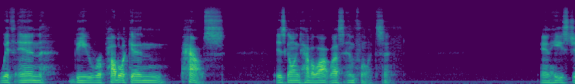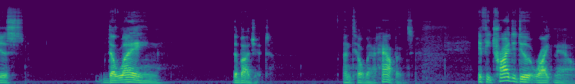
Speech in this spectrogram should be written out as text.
within the Republican House is going to have a lot less influence in. And he's just delaying the budget until that happens. If he tried to do it right now,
